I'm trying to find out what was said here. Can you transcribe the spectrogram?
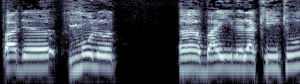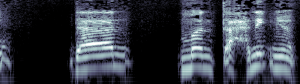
pada mulut uh, bayi lelaki itu dan mentahniknya.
